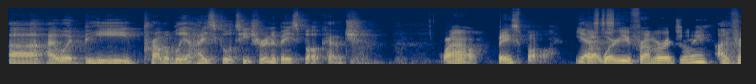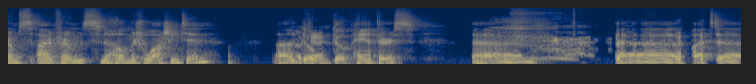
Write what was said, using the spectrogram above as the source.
Uh, I would be probably a high school teacher and a baseball coach. Wow, baseball. Yes. where are you from originally? I'm from I'm from Snohomish, Washington. Uh, okay. Go go Panthers. Um, uh, but uh,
